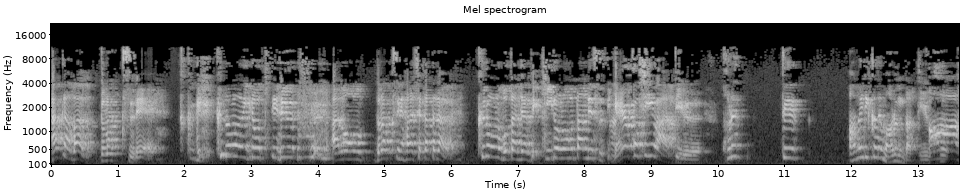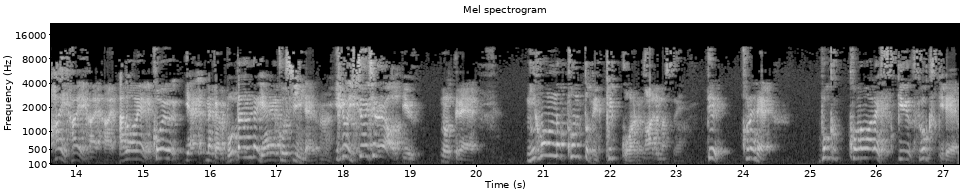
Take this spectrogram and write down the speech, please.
赤はドラッグスで、く黒の色を着てる、あの、ドラッグスに話したかったら、黒のボタンじゃなくて黄色のボタンですって、ややこしいわっていう、これって、アメリカでもあるんだっていう。ああ、はいはいはいはい。あのね、こういう、や、なんかボタンがややこしいみたいな。うん色一緒にしろよっていうのってね、日本のコントで結構あるんですよありますね。で、これね、僕、この話題好き、すごく好きで、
